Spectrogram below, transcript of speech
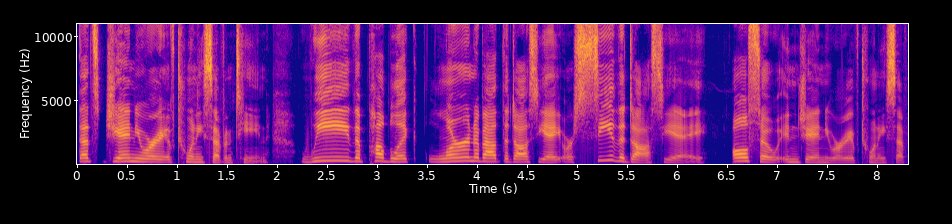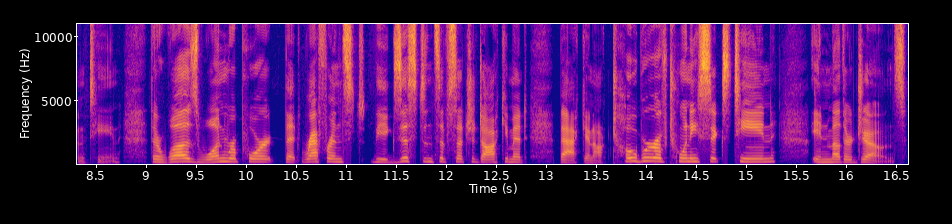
That's January of 2017. We, the public, learn about the dossier or see the dossier also in January of 2017. There was one report that referenced the existence of such a document back in October of 2016 in Mother Jones.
